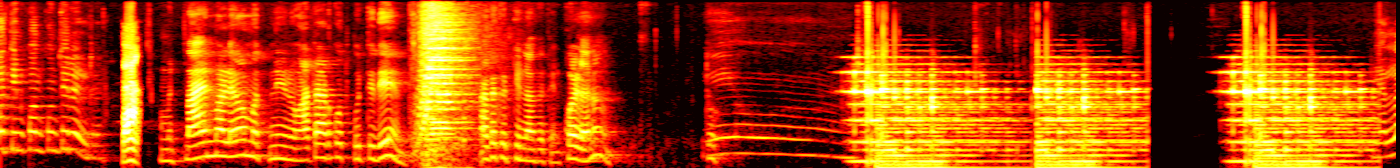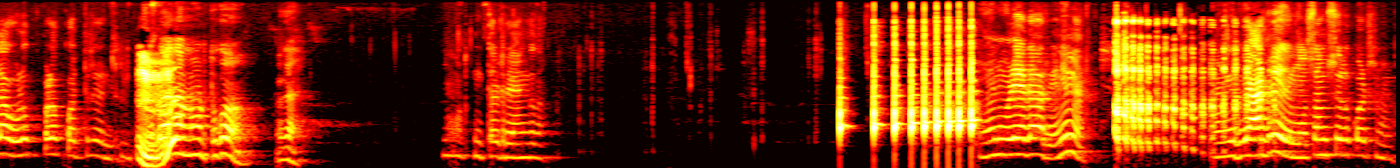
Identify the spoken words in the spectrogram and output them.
ನೀವ ತಿನ್ಕೊಂಡ್ ಕುಂತಿರಲ್ರಿ. ಮತ್ ನಾ ಏನ್ ಮಾಡ್ಲೇವ ಮತ್ ನೀನು ಆಟ ಆಡ್ಕೋತ ಕೂತಿದಿ ಅದಕ್ಕೆ ತಿನ್ನಾಕತ್ತೀನಿ ಕೊಳ್ಳೇನ? ಎಲ್ಲಾ ಉಳುಕ್ ಪಳಕ್ ಕೊಟ್ಟಿರಲ್ರಿ. ನೋಡ್ ತಗೋ. ಈಗ. ನೋಡ್ತೀನಿ ತಡ್ರಿ ಹೆಂಗದ? ಏನ್ ಉಳಿ ಅದಾವ್ರಿ ನಿಮ್ಮ? ಯಾಡ್ರಿ ಇದು ಬ್ಯಾಡ್ರಿ ಮೊಸಮ್ ಸುಲ್ ಕೊಟ್ರಿ ನಾನು.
